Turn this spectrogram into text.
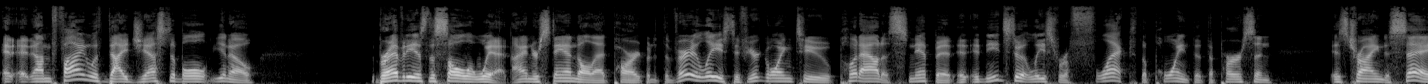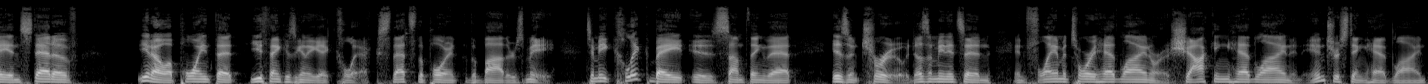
and, and I'm fine with digestible, you know, brevity is the soul of wit. I understand all that part, but at the very least, if you're going to put out a snippet, it, it needs to at least reflect the point that the person is trying to say instead of, you know, a point that you think is going to get clicks. That's the point that bothers me. To me, clickbait is something that isn't true. It doesn't mean it's an inflammatory headline or a shocking headline, an interesting headline.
